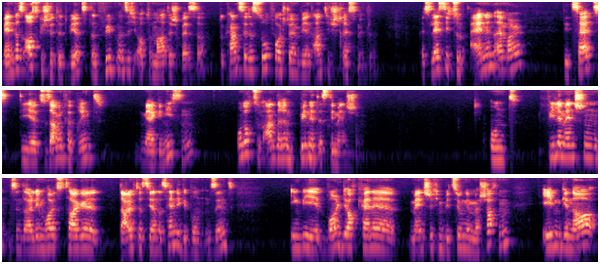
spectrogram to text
wenn das ausgeschüttet wird, dann fühlt man sich automatisch besser. Du kannst dir das so vorstellen wie ein Antistressmittel. Es lässt sich zum einen einmal die Zeit, die ihr zusammen verbringt, mehr genießen und auch zum anderen bindet es die Menschen. Und viele Menschen sind halt eben heutzutage, dadurch, dass sie an das Handy gebunden sind, irgendwie wollen die auch keine menschlichen Beziehungen mehr schaffen. Eben genau,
